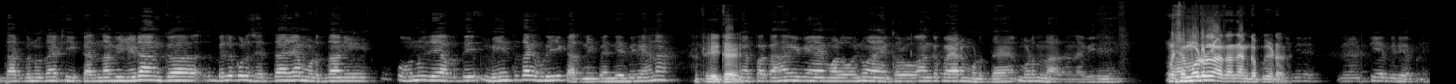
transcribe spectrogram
ਦਰਦ ਨੂੰ ਤਾਂ ਠੀਕ ਕਰਨਾ ਵੀ ਜਿਹੜਾ ਅੰਗ ਬਿਲਕੁਲ ਸਿੱਧਾ ਜਾਂ ਮੁੜਦਾ ਨਹੀਂ ਉਹਨੂੰ ਜੇ ਆਪਦੀ ਮਿਹਨਤ ਤਾਂ ਥੋੜੀ ਜਿਹੀ ਕਰਨੀ ਪੈਂਦੀ ਹੈ ਵੀਰੇ ਹਨਾ। ਠੀਕ ਜਿਵੇਂ ਹੈ ਆਪਾਂ ਕਹਾਂਗੇ ਵੀ ਐ ਮਾਲੋ ਇਹਨੂੰ ਐ ਕਰੋ ਅੰਗ ਪੈਰ ਮੁੜਦਾ ਹੈ, ਮੁੜਨ ਲਾ ਦਿੰਦਾ ਵੀਰੇ ਇਹ। ਅੱਛਾ ਮੋੜਨ ਲਾ ਦਿੰਦਾ ਅੰਗ ਪੀੜ। ਵੀਰੇ ਗਰੰਟੀ ਹੈ ਵੀਰੇ ਆਪਣੀ।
